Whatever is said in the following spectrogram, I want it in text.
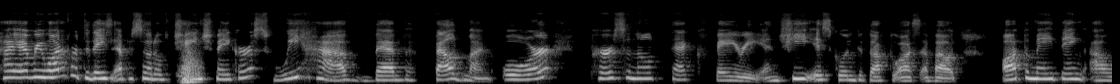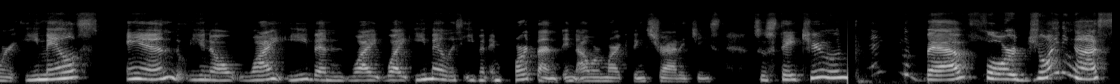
Hi, everyone. For today's episode of Changemakers, we have Bev Feldman, or personal tech fairy, and she is going to talk to us about automating our emails and you know why even why why email is even important in our marketing strategies. So stay tuned. Thank you bev for joining us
